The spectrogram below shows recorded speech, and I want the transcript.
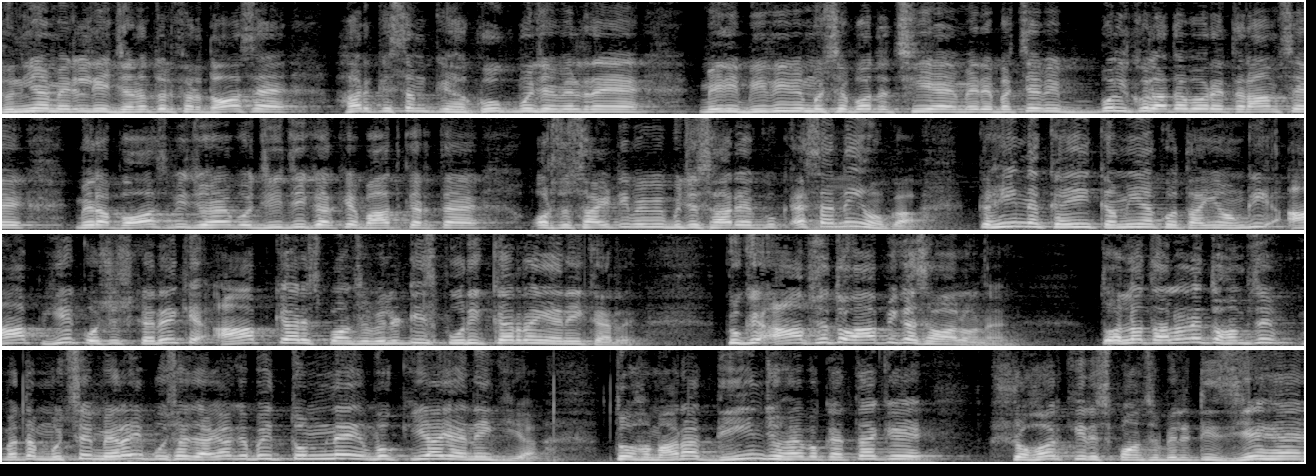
دنیا میرے لیے جنت الفردوس ہے ہر قسم کے حقوق مجھے مل رہے ہیں میری بیوی بھی مجھ سے بہت اچھی ہے میرے بچے بھی بالکل ادب اور احترام سے میرا باس بھی جو ہے وہ جی جی کر کے بات کرتا ہے اور سوسائٹی میں بھی مجھے سارے حقوق ایسا نہیں ہوگا کہیں نہ کہیں کمیاں کوتاہیاں ہوں گی آپ یہ کوشش کریں کہ آپ کیا رسپانسبلٹیز پوری کر رہے ہیں یا نہیں کر رہے کیونکہ آپ سے تو آپ ہی کا سوال ہونا ہے تو اللہ تعالیٰ نے تو ہم سے مطلب مجھ سے میرا ہی پوچھا جائے گا کہ بھائی تم نے وہ کیا یا نہیں کیا تو ہمارا دین جو ہے وہ کہتا ہے کہ شوہر کی رسپانسبلٹیز یہ ہیں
